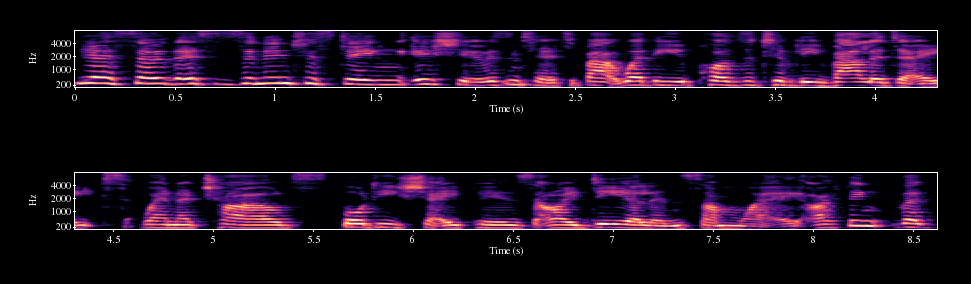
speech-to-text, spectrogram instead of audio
Yeah, so this is an interesting issue, isn't it? About whether you positively validate when a child's body shape is ideal in some way. I think the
